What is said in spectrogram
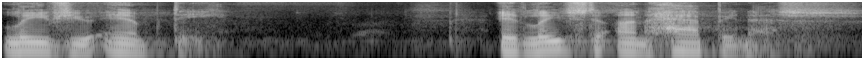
leaves you empty. It leads to unhappiness.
